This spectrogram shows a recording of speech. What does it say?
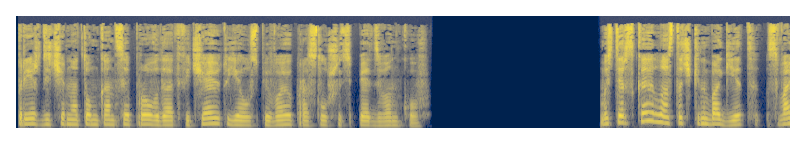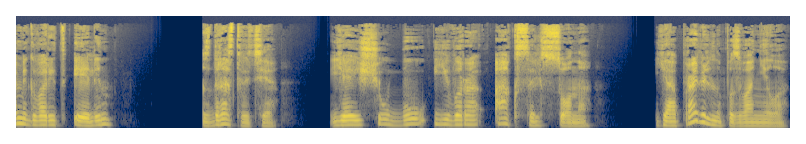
Прежде чем на том конце провода отвечают, я успеваю прослушать пять звонков. «Мастерская «Ласточкин багет», с вами говорит Элин. «Здравствуйте, я ищу Бу Ивара Аксельсона. Я правильно позвонила?»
